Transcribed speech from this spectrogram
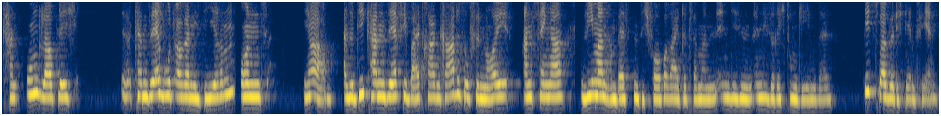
kann unglaublich, kann sehr gut organisieren und ja, also die kann sehr viel beitragen, gerade so für Neuanfänger, wie man am besten sich vorbereitet, wenn man in, diesen, in diese Richtung gehen will. Die zwei würde ich dir empfehlen.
